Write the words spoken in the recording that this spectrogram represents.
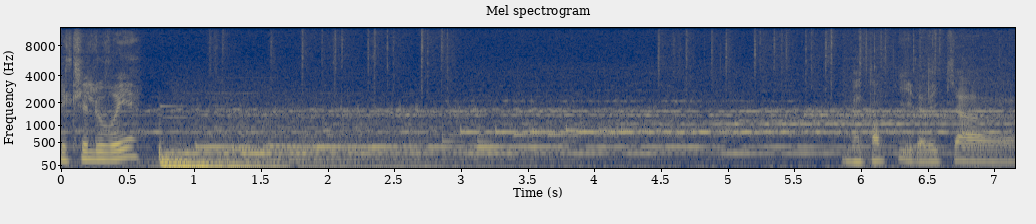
Les clés de l'ouvrier Bah tant pis, il avait qu'à... Euh,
